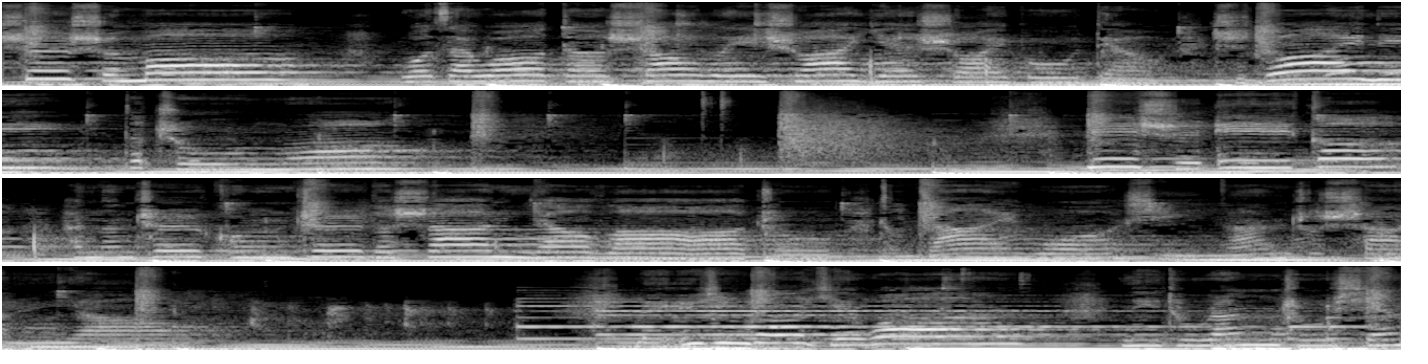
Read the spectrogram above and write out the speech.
是什么？握在我的手里，甩也甩不掉，是对你的触摸。你是一个很难去控制的闪耀蜡烛，总在我心暗处闪耀。没预警的夜晚，你突然出现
